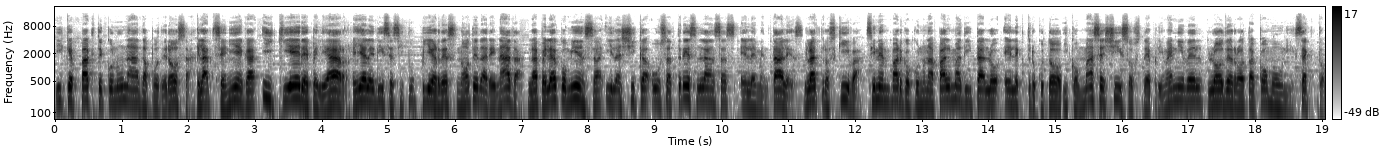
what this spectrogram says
y que pacte con una hada poderosa. Glad se niega y quiere pelear. Ella le dice si tú pierdes no te daré nada. La pelea comienza y la chica usa tres lanzas elementales. Glad lo esquiva, sin embargo con una palmadita lo electrocutó y con más hechizos de primer nivel lo derrota como un insecto.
